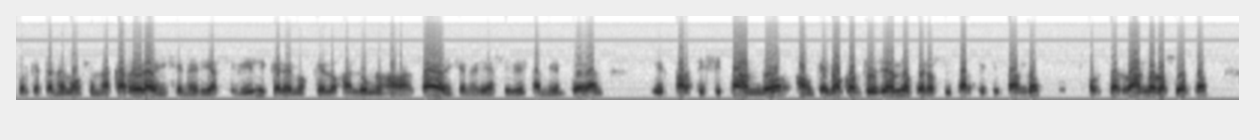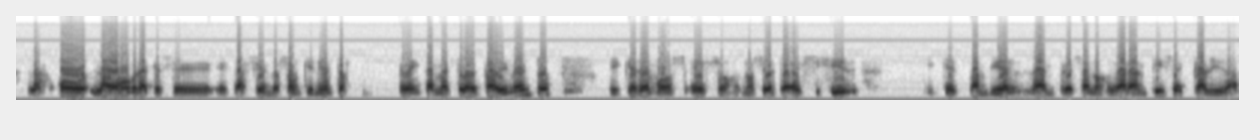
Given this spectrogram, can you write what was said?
porque tenemos una carrera de ingeniería civil y queremos que los alumnos avanzados de ingeniería civil también puedan ir participando aunque no construyendo pero sí participando observando lo cierto la, o, la obra que se está haciendo son 530 metros de pavimento y queremos eso, ¿no es cierto?, exigir y que también la empresa nos garantice calidad,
